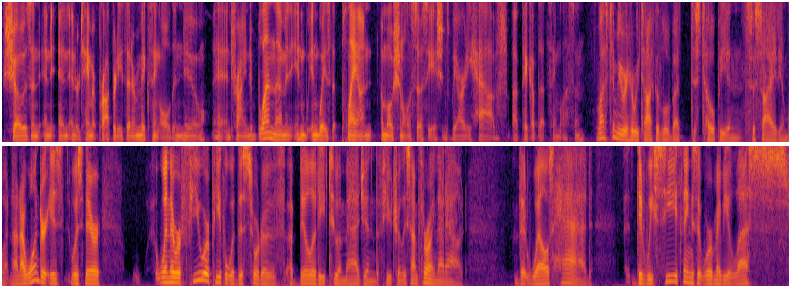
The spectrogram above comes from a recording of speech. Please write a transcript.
shows and, and, and, entertainment properties that are mixing old and new and, and trying to blend them in, in, in, ways that play on emotional associations we already have uh, pick up that same lesson. Last time you were here, we talked a little about dystopian society and whatnot. And I wonder, is was there when there were fewer people with this sort of ability to imagine the future, at least I'm throwing that out, that Wells had, did we see things that were maybe less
